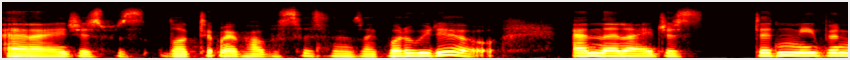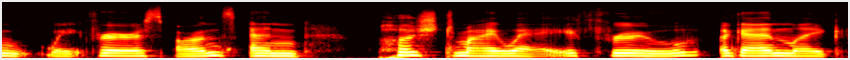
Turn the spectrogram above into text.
And i just was looked at my publicist and i was like what do we do? And then i just didn't even wait for a response and pushed my way through again like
